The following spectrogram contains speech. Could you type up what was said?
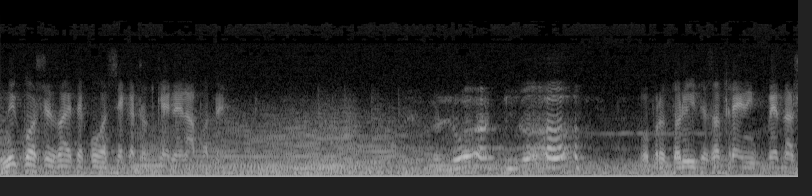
Никош не знаете кога секачот ке не нападне. Но, но... Во просториите за тренинг веднаш.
